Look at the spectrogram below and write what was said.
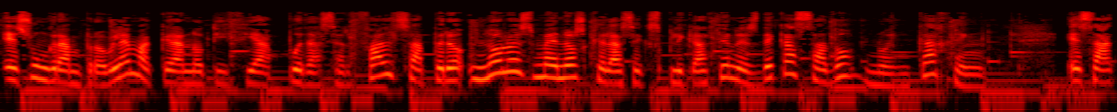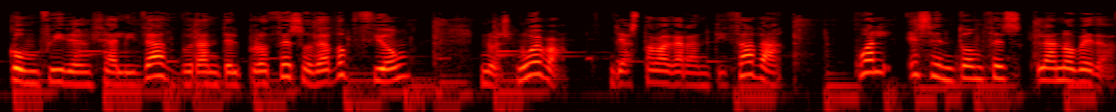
Es un gran problema que la noticia pueda ser falsa, pero no lo es menos que las explicaciones de Casado no encajen. Esa confidencialidad durante el proceso de adopción no es nueva, ya estaba garantizada. ¿Cuál es entonces la novedad?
